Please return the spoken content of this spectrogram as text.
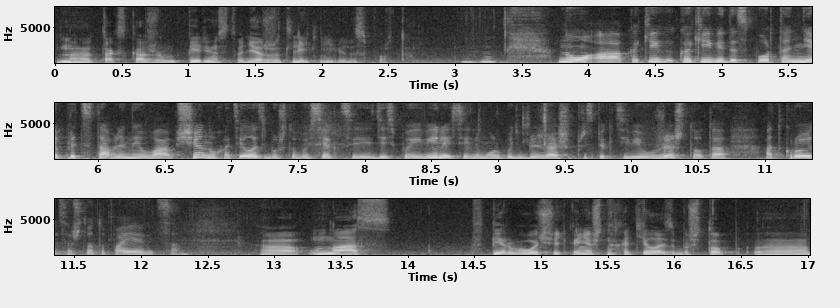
э, так скажем, первенство держит летние виды спорта. Ну, а какие, какие виды спорта не представлены вообще? Ну, хотелось бы, чтобы секции здесь появились, или, может быть, в ближайшей перспективе уже что-то откроется, что-то появится? Uh, у нас в первую очередь, конечно, хотелось бы, чтобы uh,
